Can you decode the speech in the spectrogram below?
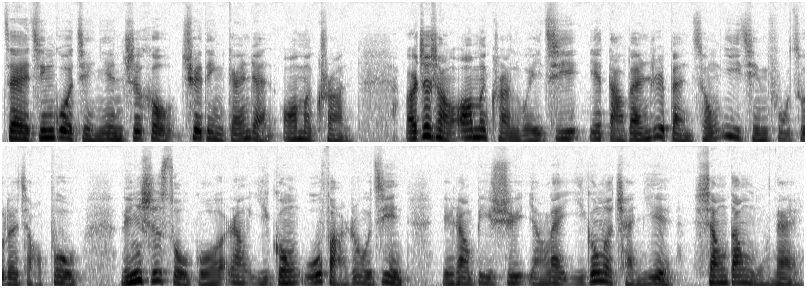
在经过检验之后确定感染 Omicron。而这场 Omicron 危机也打乱日本从疫情复苏的脚步，临时锁国让移工无法入境，也让必须仰赖移工的产业相当无奈。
